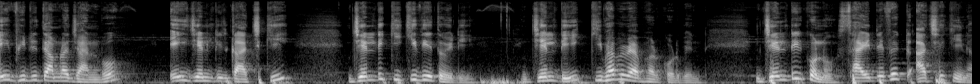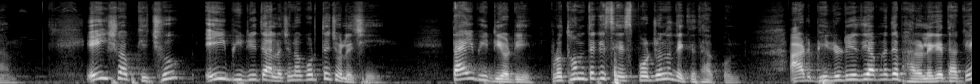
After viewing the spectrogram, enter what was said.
এই ভিডিওতে আমরা জানব, এই জেলটির কাজ কি? জেলটি কী কী দিয়ে তৈরি? জেলটি কীভাবে ব্যবহার করবেন? জেলটির কোনো সাইড এফেক্ট আছে কি না এই সব কিছু এই ভিডিওতে আলোচনা করতে চলেছি। তাই ভিডিওটি প্রথম থেকে শেষ পর্যন্ত দেখতে থাকুন। আর ভিডিওটি যদি আপনাদের ভালো লেগে থাকে,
